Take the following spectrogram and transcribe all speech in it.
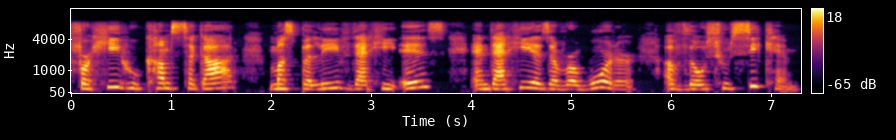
For he who comes to God must believe that he is, and that he is a rewarder of those who seek him.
